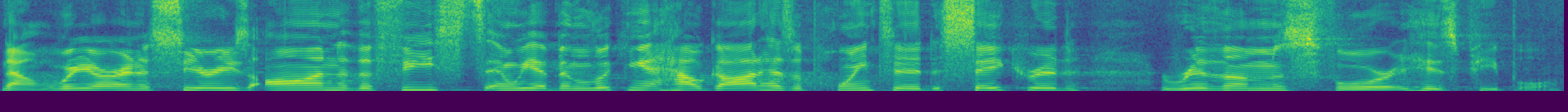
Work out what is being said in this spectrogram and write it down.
Now, we are in a series on the feasts, and we have been looking at how God has appointed sacred rhythms for his people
